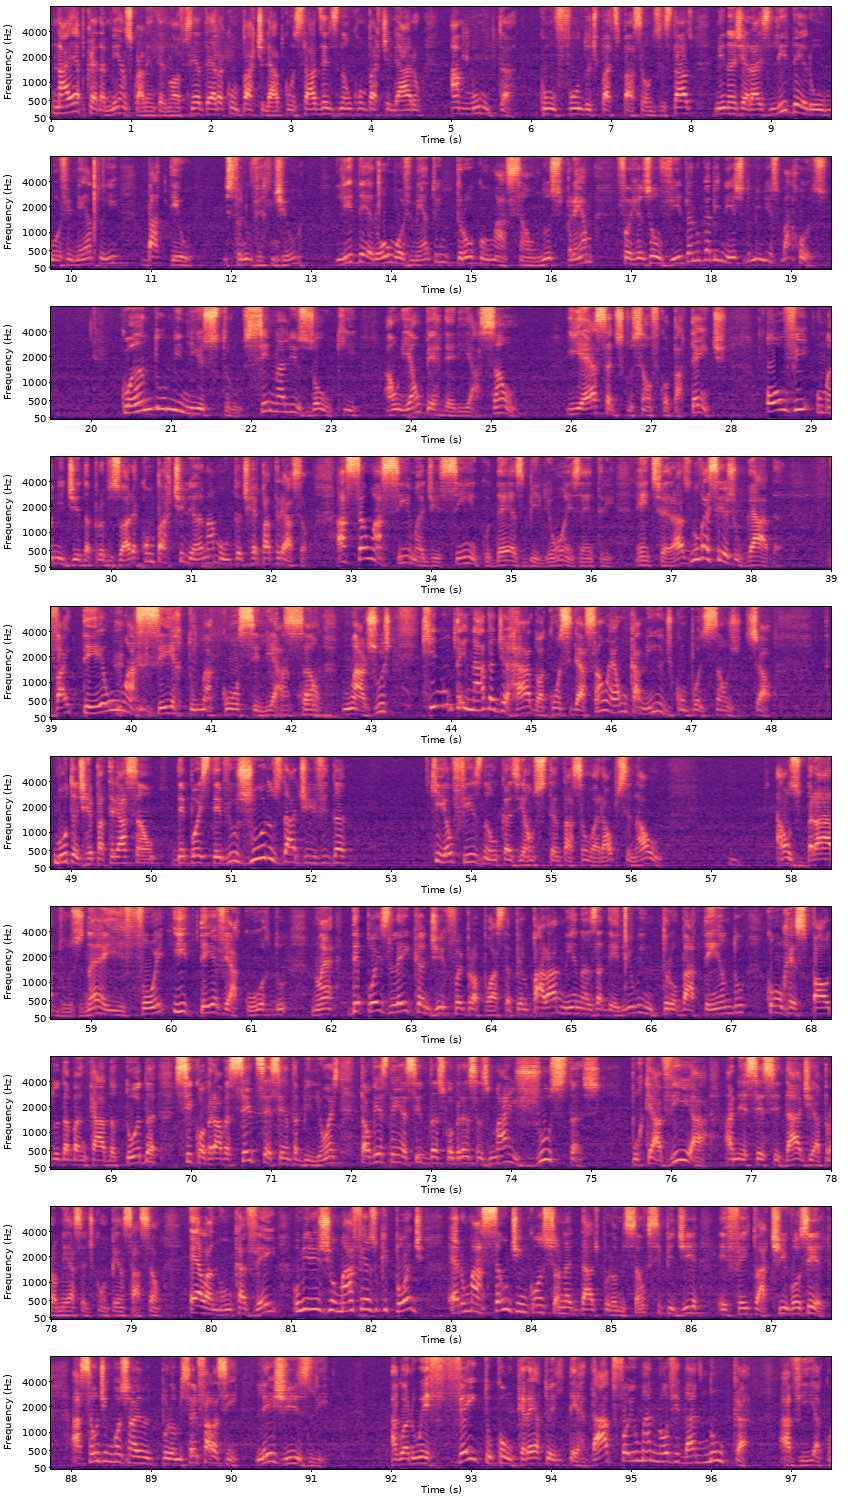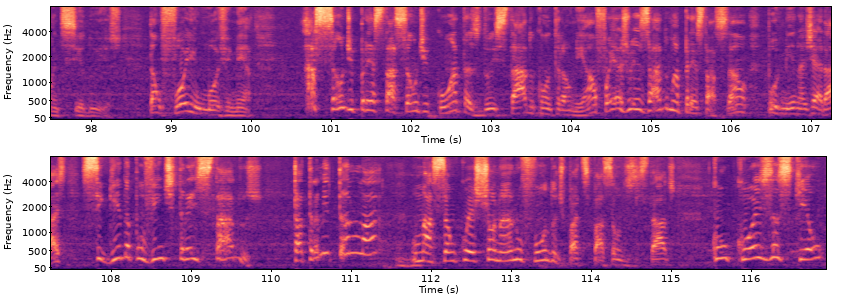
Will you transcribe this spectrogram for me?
na época era menos 49%, era compartilhado com os estados, eles não compartilharam a multa com o Fundo de Participação dos Estados. Minas Gerais liderou o movimento e bateu. Isso foi no governo Dilma. Liderou o movimento, entrou com uma ação no Supremo, foi resolvida no gabinete do ministro Barroso. Quando o ministro sinalizou que a União perderia a ação, e essa discussão ficou patente, houve uma medida provisória compartilhando a multa de repatriação. Ação acima de 5, 10 bilhões entre entes federados não vai ser julgada. Vai ter um acerto, uma conciliação, um ajuste, que não tem nada de errado. A conciliação é um caminho de composição judicial. Multa de repatriação, depois teve os juros da dívida, que eu fiz na ocasião sustentação oral, por sinal, aos brados, né? E foi e teve acordo, não é? Depois Lei Candir foi proposta pelo Pará, Minas aderiu, entrou batendo com o respaldo da bancada toda, se cobrava 160 bilhões, talvez tenha sido das cobranças mais justas porque havia a necessidade e a promessa de compensação. Ela nunca veio. O ministro Gilmar fez o que pôde. Era uma ação de inconstitucionalidade por omissão que se pedia efeito ativo. Ou seja, ação de inconstitucionalidade por omissão, ele fala assim: legisle. Agora, o efeito concreto ele ter dado foi uma novidade. Nunca havia acontecido isso. Então, foi um movimento ação de prestação de contas do Estado contra a União foi ajuizada uma prestação por Minas Gerais, seguida por 23 estados. Está tramitando lá uhum. uma ação questionando o fundo de participação dos estados, com coisas que eu.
